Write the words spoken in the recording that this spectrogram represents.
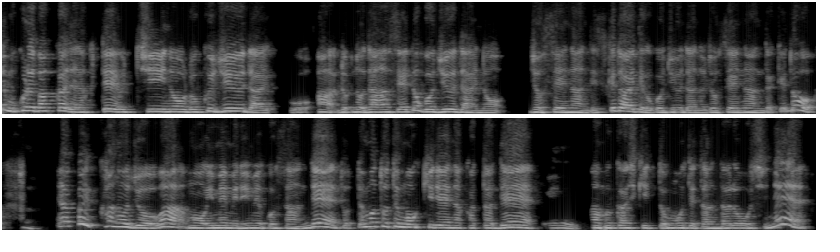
でもこればっかりじゃなくて、うちの60代こうあの男性と50代の女性なんですけど、相手が50代の女性なんだけど、やっぱり彼女はもう夢見る夢子さんで、とてもとても綺麗な方で、まあ、昔きっと思ってたんだろうしね。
